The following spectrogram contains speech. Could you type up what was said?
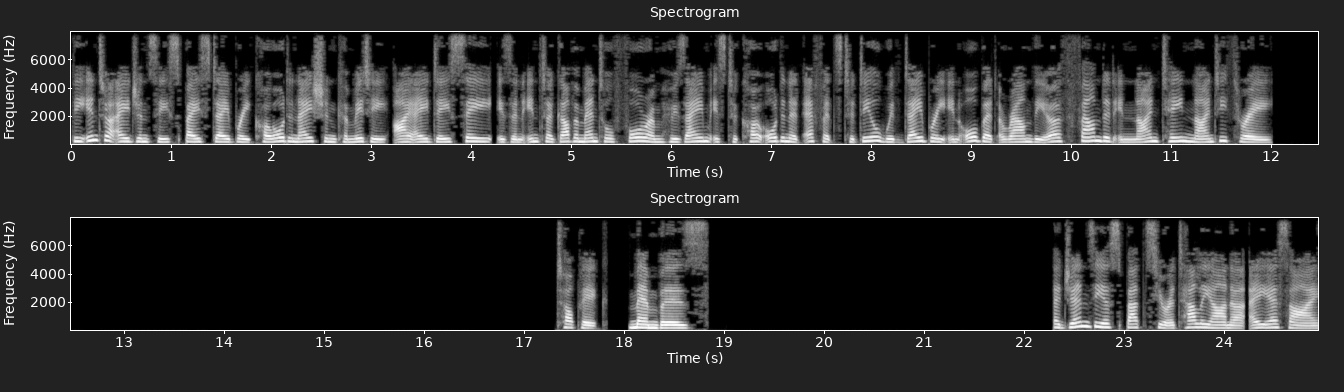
The Interagency Space Debris Coordination Committee is an intergovernmental forum whose aim is to coordinate efforts to deal with debris in orbit around the Earth founded in 1993. Members. Agenzia Spazio Italiana ASI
